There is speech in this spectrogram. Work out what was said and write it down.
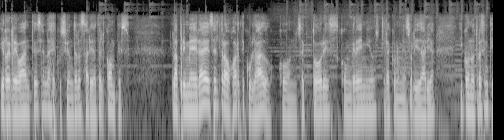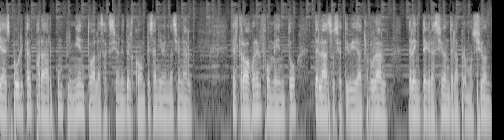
y relevantes en la ejecución de las tareas del COMPES. La primera es el trabajo articulado con sectores, con gremios de la economía solidaria y con otras entidades públicas para dar cumplimiento a las acciones del COMPES a nivel nacional. El trabajo en el fomento de la asociatividad rural, de la integración, de la promoción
